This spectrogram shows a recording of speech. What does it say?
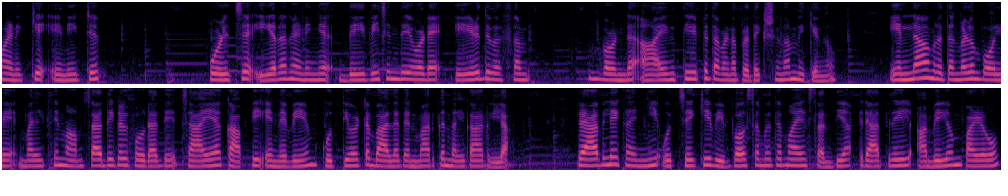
മണിക്ക് എണീറ്റ് പൊളിച്ച് ഈറനണിഞ്ഞ് ദേവീചിന്തയോടെ ഏഴു ദിവസം കൊണ്ട് ആയിരത്തിയെട്ട് തവണ പ്രദക്ഷിണം വയ്ക്കുന്നു. എല്ലാ വ്രതങ്ങളും പോലെ മത്സ്യമാംസാദികൾ കൂടാതെ ചായ കാപ്പി എന്നിവയും കുത്തിയോട്ട ബാലകന്മാർക്ക് നൽകാറില്ല. രാവിലെ കഞ്ഞി ഉച്ചയ്ക്ക് വിഭവസമൃദ്ധമായ സദ്യ രാത്രിയിൽ അവിലും പഴവും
